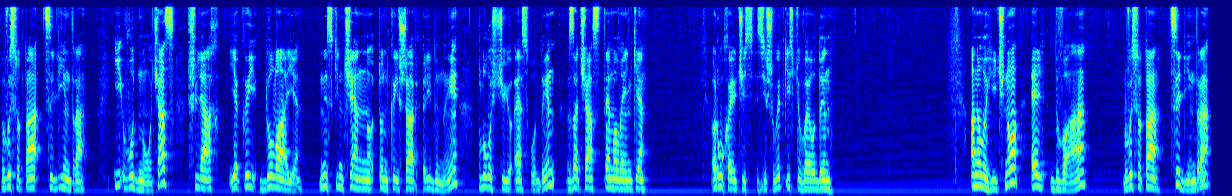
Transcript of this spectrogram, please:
висота циліндра, і водночас шлях, який долає нескінченно тонкий шар рідини площею S1 за час Т маленьке, рухаючись зі швидкістю V1. Аналогічно L2 висота циліндра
